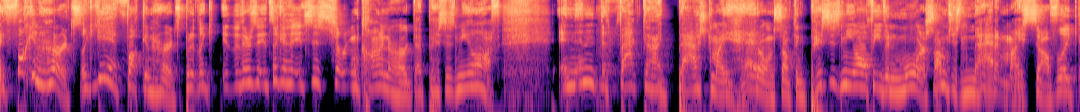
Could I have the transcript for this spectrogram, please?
It fucking hurts. Like, yeah, it fucking hurts. But it, like, it, there's, it's like, a, it's this certain kind of hurt that pisses me off. And then the fact that I bashed my head on something pisses me off even more. So I'm just mad at myself. Like,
